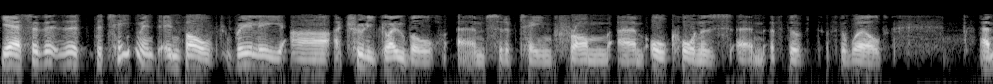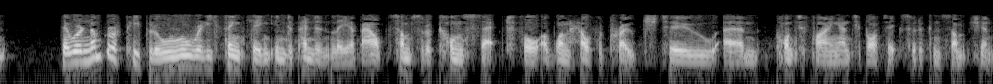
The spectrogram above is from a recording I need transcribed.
Yeah, so the, the, the team involved really are a truly global um, sort of team from um, all corners um, of the of the world. A number of people who are already thinking independently about some sort of concept for a One Health approach to um, quantifying antibiotic sort of consumption.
